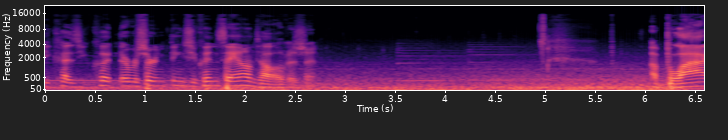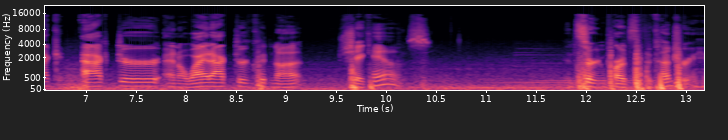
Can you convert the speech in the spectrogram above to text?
because you couldn't There were certain things you couldn't say on television a black actor and a white actor could not shake hands in certain parts of the country.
